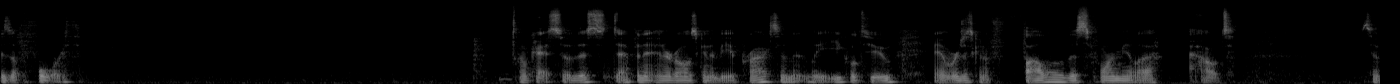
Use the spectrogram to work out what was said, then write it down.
is a fourth. Okay, so this definite integral is going to be approximately equal to, and we're just going to follow this formula out. So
